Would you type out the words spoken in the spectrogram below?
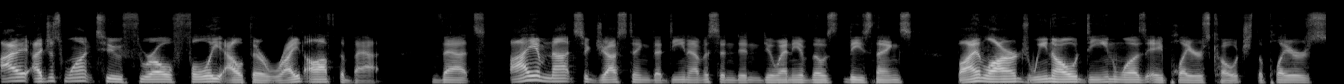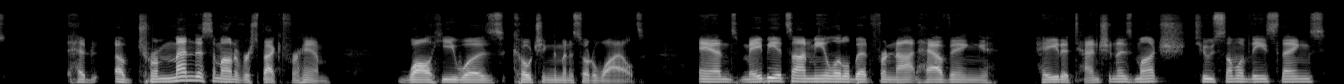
I, I just want to throw fully out there right off the bat that I am not suggesting that Dean Evason didn't do any of those these things. By and large, we know Dean was a player's coach. The players had a tremendous amount of respect for him while he was coaching the Minnesota Wild. And maybe it's on me a little bit for not having paid attention as much to some of these things.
